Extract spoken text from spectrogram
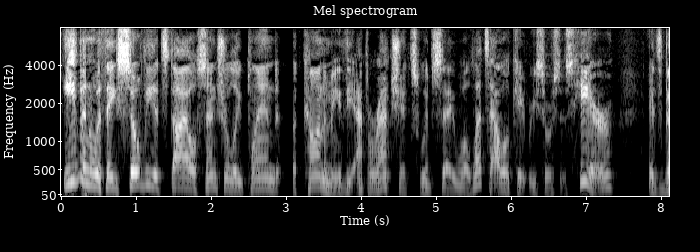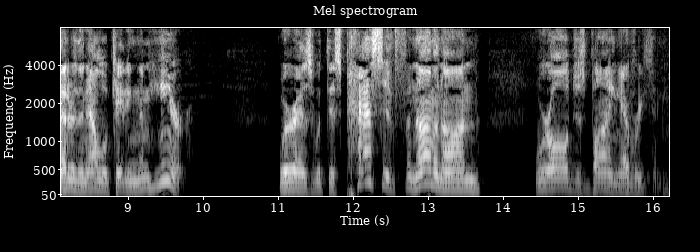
Even with a Soviet style centrally planned economy, the apparatchiks would say, well, let's allocate resources here. It's better than allocating them here. Whereas with this passive phenomenon, we're all just buying everything.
